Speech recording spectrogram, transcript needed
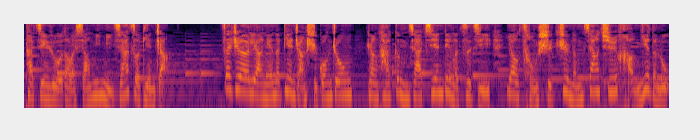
他进入到了小米米家做店长。在这两年的店长时光中，让他更加坚定了自己要从事智能家居行业的路。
